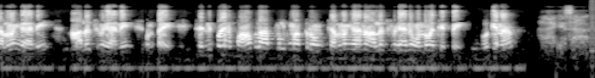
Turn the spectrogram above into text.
చలనం గాని ఆలోచన గాని ఉంటాయి చనిపోయిన పాపుల ఆత్మలకు మాత్రం చలనం గాని ఆలోచన గాని ఉండవని చెప్పాయి ఓకేనా అలాగే సార్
